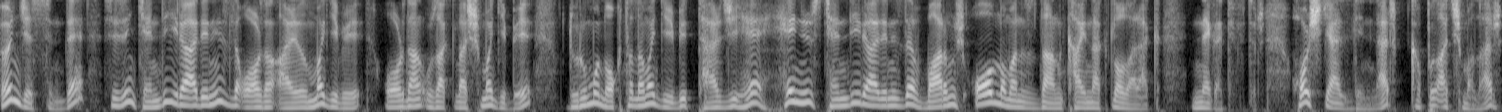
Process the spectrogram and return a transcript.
öncesinde sizin kendi iradenizle oradan ayrılma gibi, oradan uzaklaşma gibi durumu noktalama gibi bir tercihe henüz kendi iradenizde varmış olmamanızdan kaynaklı olarak negatiftir. Hoş geldinler, kapı açmalar,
